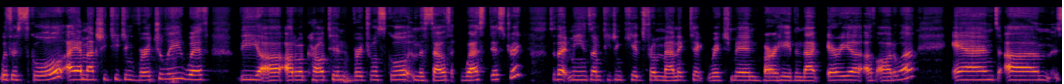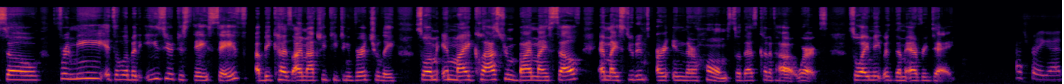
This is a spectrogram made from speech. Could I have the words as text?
with a school. I am actually teaching virtually with the uh, Ottawa Carleton Virtual School in the Southwest District. So that means I'm teaching kids from Manotick, Richmond, Barrhaven, that area of Ottawa. And um, so for me, it's a little bit easier to stay safe uh, because I'm actually teaching virtually. So I'm in my classroom by myself, and my students are in their homes. So that's kind of how it works. So I meet with them every day. That's pretty good.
